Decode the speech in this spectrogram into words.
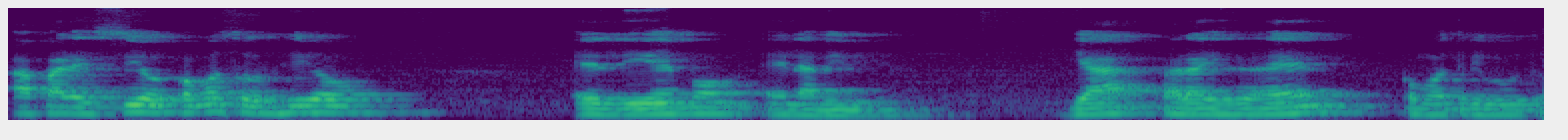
apareció, cómo surgió el diezmo en la Biblia, ya para Israel como tributo.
